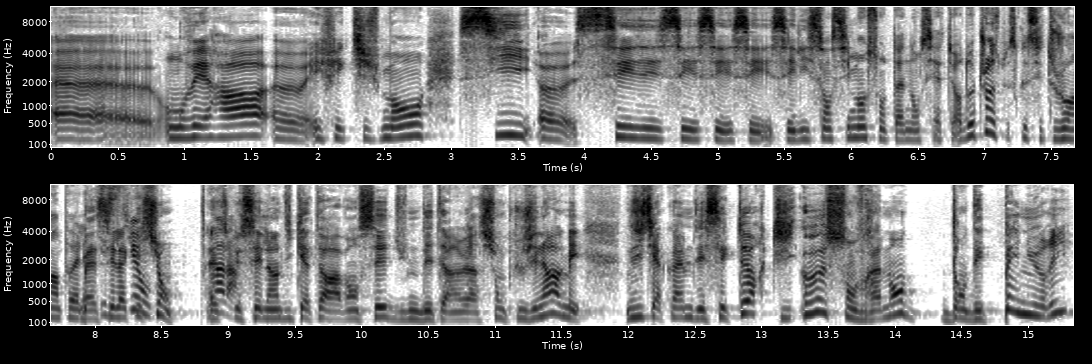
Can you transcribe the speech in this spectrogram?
Euh, on verra euh, effectivement si euh, ces, ces, ces, ces, licenciements sont annonciateurs d'autres choses, parce que c'est toujours un peu la ben, question. C'est la question. Est-ce que c'est l'indicateur avancé d'une détérioration plus général, mais vous dites qu'il y a quand même des secteurs qui, eux, sont vraiment dans des pénuries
